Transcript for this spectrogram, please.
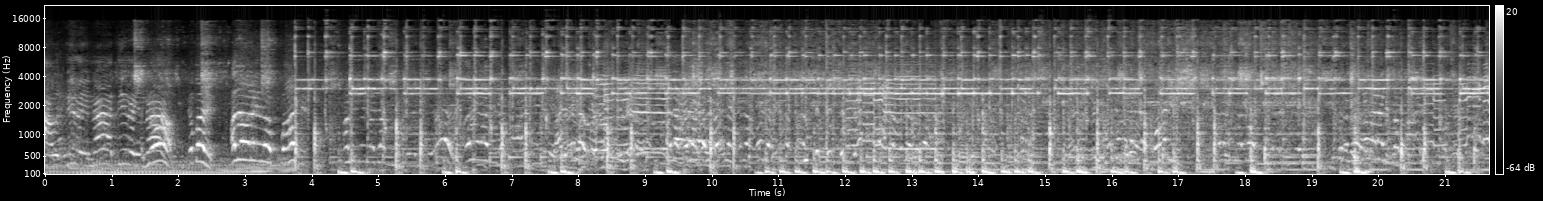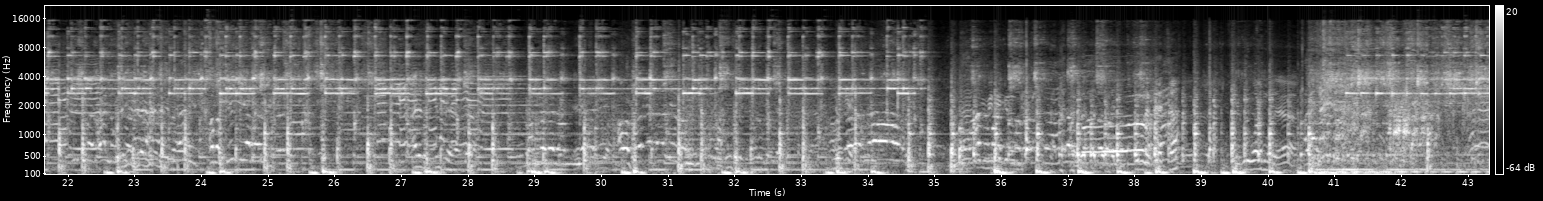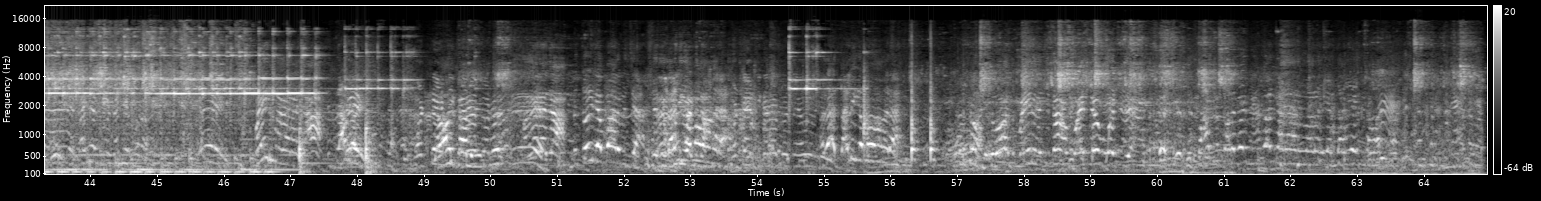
அவர் தீரோ என்ன தீரோ என்ன பாரு. அதான் இந்த தொழில் எப்ப ஆரம்பிச்ச? தலிகமா வாங்குற. அதான் வச்சுதான் பயத்தே போச்சு பல பேர்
